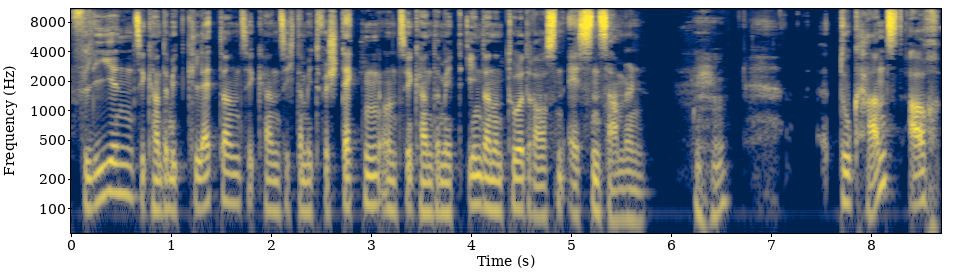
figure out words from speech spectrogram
fliehen, sie kann damit klettern, sie kann sich damit verstecken und sie kann damit in der Natur draußen Essen sammeln. Mhm. Du kannst auch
